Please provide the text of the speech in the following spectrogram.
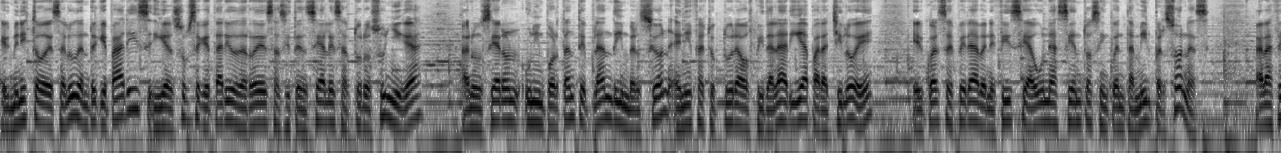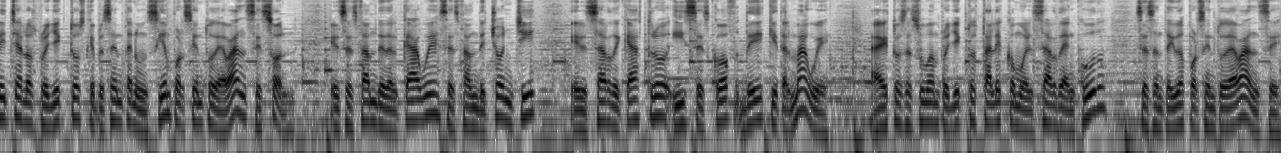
El ministro de Salud, Enrique París, y el subsecretario de Redes Asistenciales, Arturo Zúñiga, anunciaron un importante plan de inversión en infraestructura hospitalaria para Chiloé, el cual se espera beneficie a unas 150.000 personas. A la fecha, los proyectos que presentan un 100% de avance son el CESFAM de Dalcahue, CESFAM de Chonchi, el SAR de Castro y CESCOF de Quetalmahue. A estos se suman proyectos tales como el SAR de Ancud, 62% de avance,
